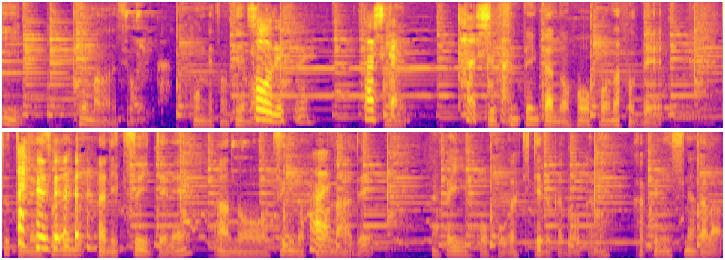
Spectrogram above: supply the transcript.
いいテーマなんですよ。今月のテーマは。そうですね。確かに。はい気。分転換の方法なので、ちょっとね、それらについてね、あの、次のコーナーで、なんかいい方法が来てるかどうかね、確認しながら、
